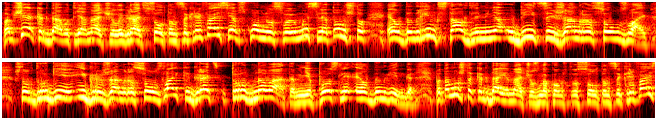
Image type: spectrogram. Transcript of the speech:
Вообще, когда вот я начал играть в Salt and Sacrifice, я вспомнил свою мысль о том, что Elden Ring стал для меня убийцей жанра Souls-like. Что в другие игры жанра Souls-like играть трудновато мне после Elden Ring. Потому что, когда я начал знакомство с Salt and Sacrifice,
